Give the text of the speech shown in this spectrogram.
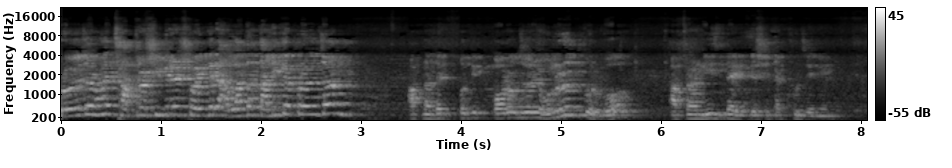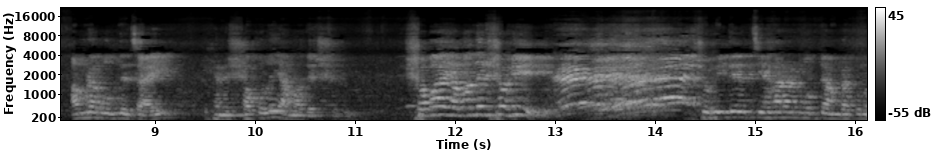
প্রয়োজন হয়, ছাত্র শিবিরের শহীদের আলাদা তালিকা প্রয়োজন, আপনাদের প্রতি করজোরে অনুরোধ করব, আপনারা নিজ দায়িত্বে সেটা খুঁজে নিন। আমরা বলতে চাই, এখানে সকলেই আমাদের শহীদ। সবাই আমাদের শহীদ! শহীদের চেহারার মধ্যে আমরা কোনো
